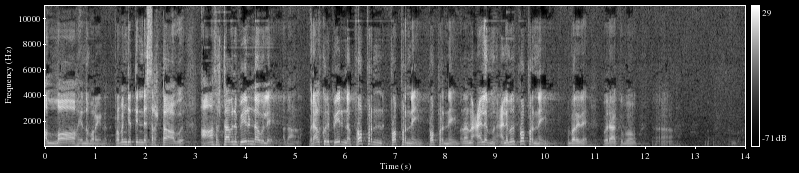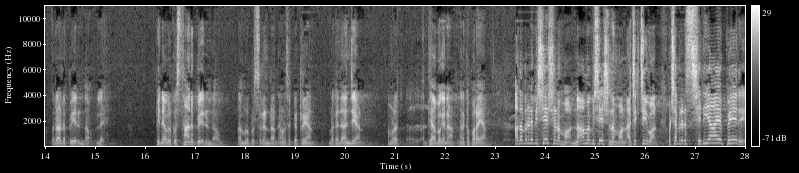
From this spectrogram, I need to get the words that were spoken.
അള്ളാഹ് എന്ന് പറയുന്നത്. പ്രപഞ്ചത്തിന്റെ സൃഷ്ടാവ്. ആ സൃഷ്ടാവിന് പേരുണ്ടാവൂലേ? അതാണ്. ഒരാൾക്കൊരു പേരുണ്ടാവും proper proper name proper name അതാണ് അലം. അലം പ്രോപ്പർ നെയിം പറയില്ലേ? ഒരാൾക്ക് ഇപ്പോ ആ, ഒരാളുടെ പേരുണ്ടാവും അല്ലേ? പിന്നെ അവർക്ക് സ്ഥാനപ്പേരുണ്ടാവും. അത് നമ്മുടെ പ്രസിഡന്റാണ് നമ്മുടെ സെക്രട്ടറിയാണ് നമ്മുടെ ഖജാഞ്ചിയാണ് നമ്മുടെ അധ്യാപകനാണ് അങ്ങനെയൊക്കെ പറയാം. അതവരുടെ വിശേഷണമാണ് നാമവിശേഷണമാണ് അജക്റ്റീവാണ്. പക്ഷെ അവരുടെ ശരിയായ പേര്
